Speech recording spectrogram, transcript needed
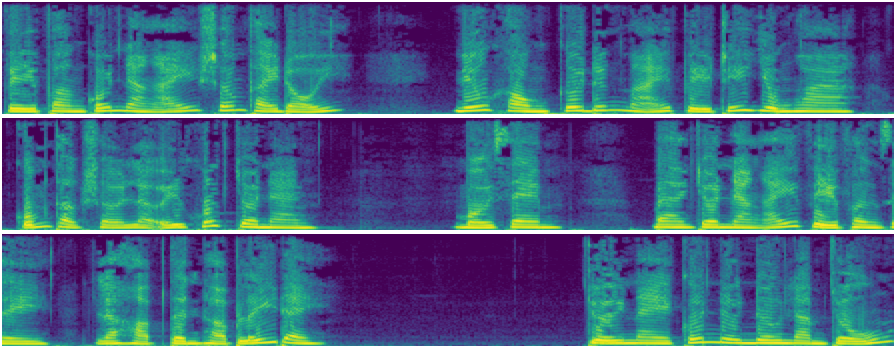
vị phần của nàng ấy sớm phải đổi. Nếu không cứ đứng mãi vị trí dung hoa, cũng thật sự là ủy khuất cho nàng. Mỗi xem, ban cho nàng ấy vị phần gì là hợp tình hợp lý đây? Chuyện này có nương nương làm chủ,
